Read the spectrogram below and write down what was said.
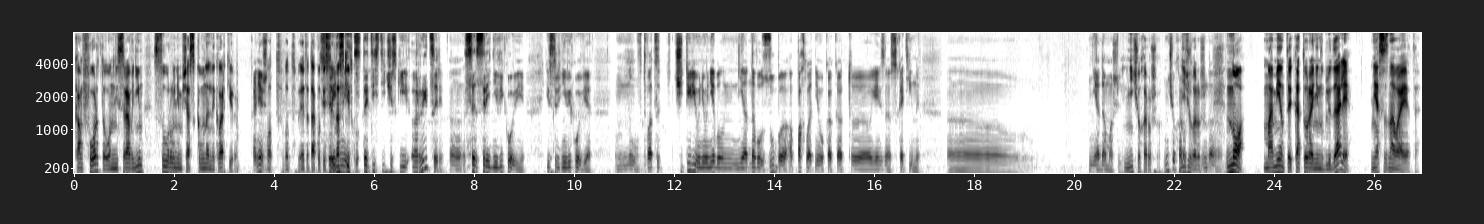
комфорта, он несравним с уровнем сейчас коммунальной квартиры. Конечно. Вот, вот это так вот, если Средний на скидку. Статистический рыцарь э, с средневековья и средневековья, ну, в 24 у него не было ни одного зуба, а пахло от него как от, э, я не знаю, скотины. Э, Не одомашили. Ничего хорошего. Ничего хорошего. Ничего хорошего. Да. Но моменты, которые они наблюдали, не осознавая это,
